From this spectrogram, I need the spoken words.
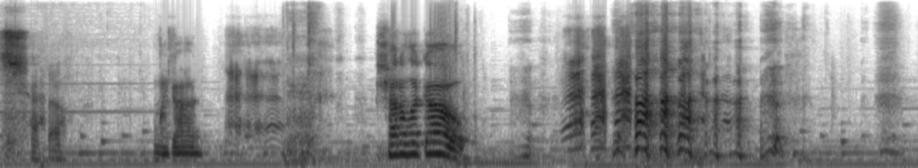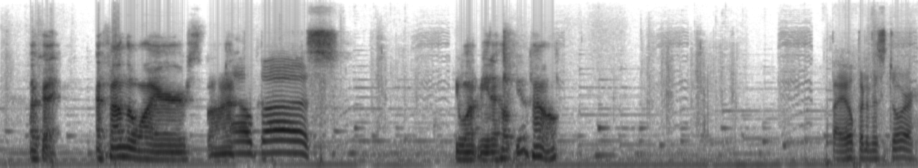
Shadow. Oh my god. Shadow, let go. Okay, I found the wire spot. Help us! You want me to help you? How? By opening this door.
